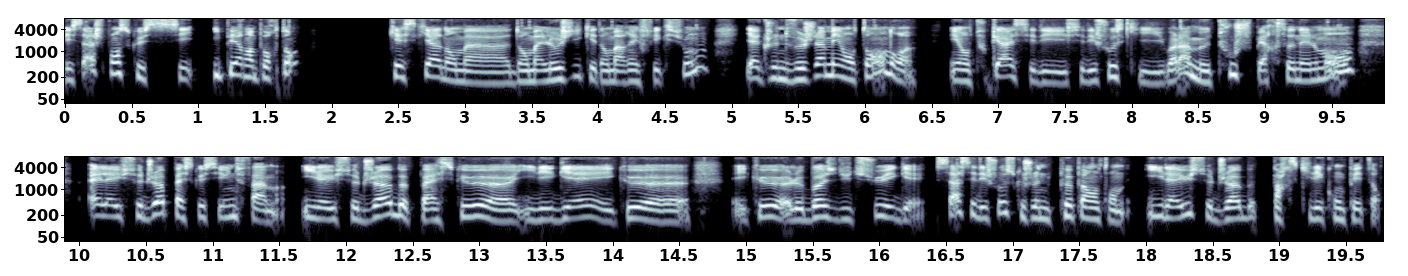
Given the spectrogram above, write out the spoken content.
Et ça, je pense que c'est hyper important qu'est-ce qu'il y a dans ma, dans ma logique et dans ma réflexion Il y a que je ne veux jamais entendre. Et en tout cas, c'est des, des, choses qui voilà, me touchent personnellement. Elle a eu ce job parce que c'est une femme. Il a eu ce job parce que euh, il est gay et que, euh, et que le boss du dessus est gay. Ça, c'est des choses que je ne peux pas entendre. Il a eu ce job parce qu'il est compétent.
